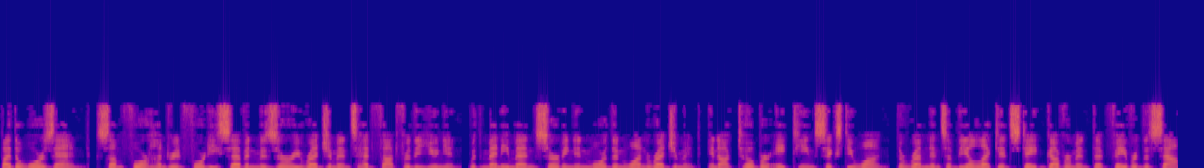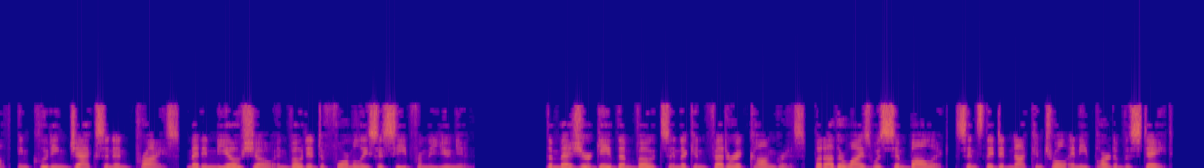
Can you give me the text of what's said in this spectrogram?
By the war's end, some 447 Missouri regiments had fought for the Union, with many men serving in more than one regiment. In October 1861, the remnants of the elected state government that favored the South, including Jackson and Price, met in Neosho and voted to formally secede from the Union. The measure gave them votes in the Confederate Congress, but otherwise was symbolic, since they did not control any part of the state.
